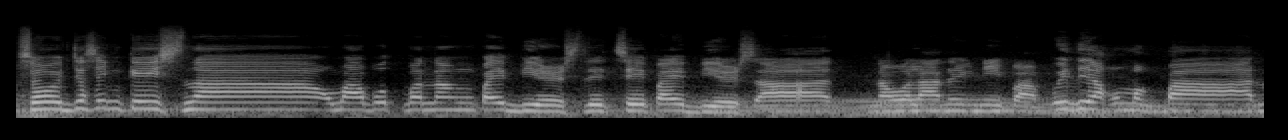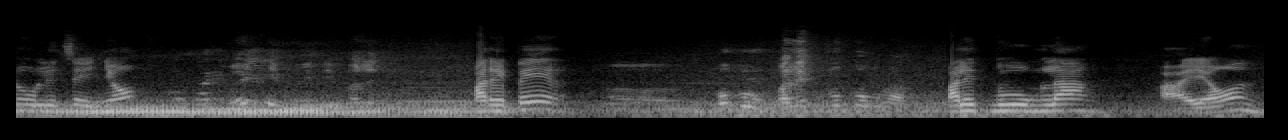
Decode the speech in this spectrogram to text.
So, just in case na umabot pa ng 5 years, let's say 5 years, at nawala na yung nipa, pwede ako magpa-ano ulit sa inyo? Pwede, pwede palit. Pa-repair? Uh, bubong, palit bubong lang. palit buong lang. Ayun.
